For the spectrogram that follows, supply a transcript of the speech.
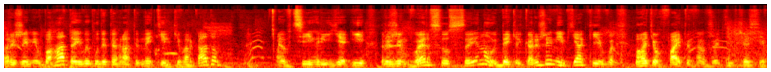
режимів багато, і ви будете грати не тільки в аркаду. В цій грі є і режим Versus, ну декілька режимів, як і в багатьох файтингах вже тих часів.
